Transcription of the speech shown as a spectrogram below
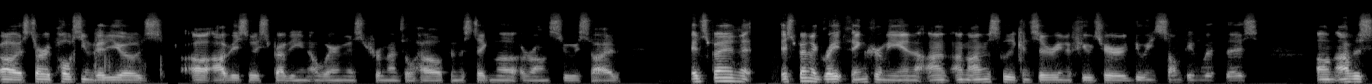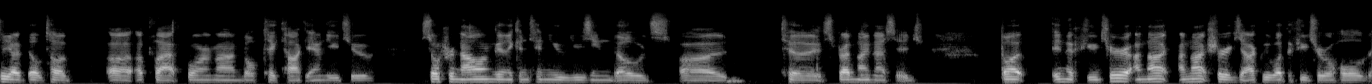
uh, started posting videos, uh, obviously spreading awareness for mental health and the stigma around suicide, it's been it's been a great thing for me, and I'm, I'm honestly considering the future doing something with this. Um, obviously, I built up uh, a platform on both TikTok and YouTube. So for now, I'm going to continue using those uh, to spread my message. But in the future, I'm not I'm not sure exactly what the future will hold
